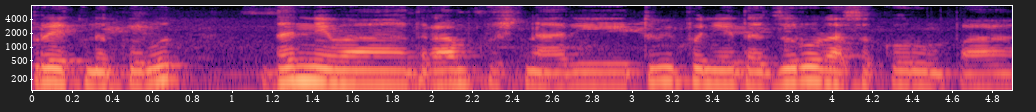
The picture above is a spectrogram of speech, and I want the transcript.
प्रयत्न करू. धन्यवाद. रामकृष्ण हरी. तुम्ही पण एकदा जरूर असं करून पहा.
